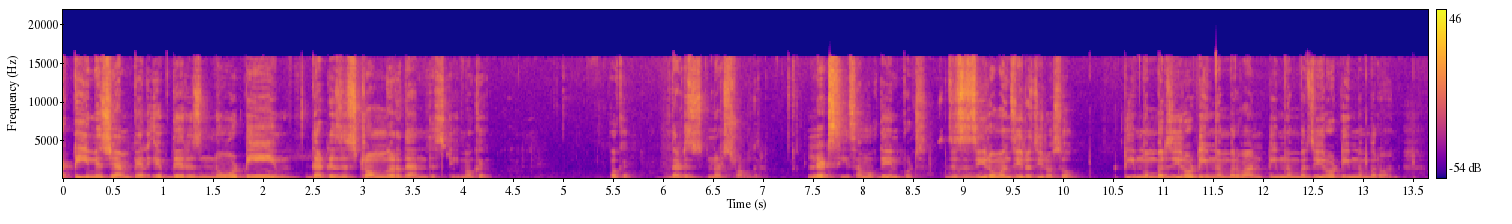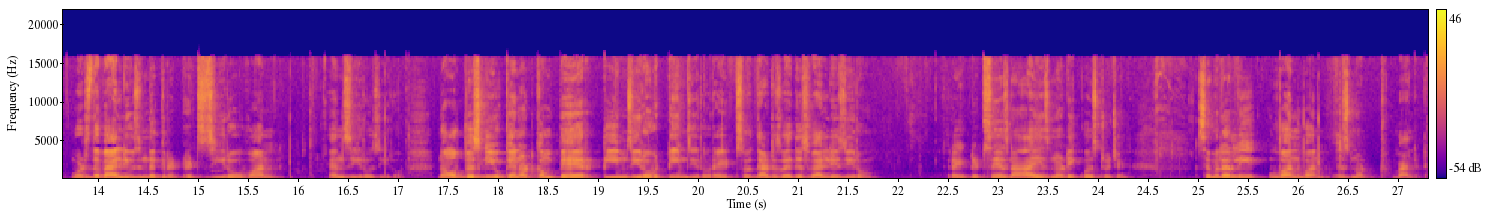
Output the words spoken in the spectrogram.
a team is champion. If there is no team that is stronger than this team okay? Okay? That is not stronger. Let's see some of the inputs. This is 0 1 0 0 so team number 0 team number 1 team number 0 team number 1 what's the values in the grid? It's 0 1 and 0 0 now obviously you cannot compare team 0 with team 0 right? So that is why this value is 0 right? It says now i is not equals to j. Similarly 1 1 is not valid.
